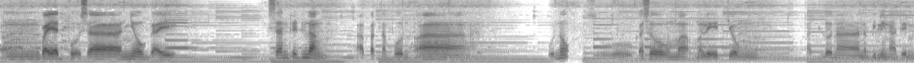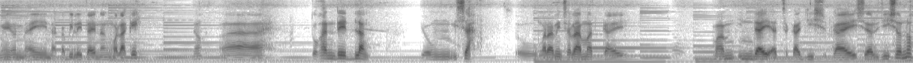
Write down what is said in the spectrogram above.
ang bayad po sa nyog ay 600 lang. Apat na puno, ah, puno. So, kaso ma- maliit yung tatlo na nabili natin. Ngayon ay nakabili tayo ng malaki. No? Ah, 200 lang yung isa. So, maraming salamat kay Ma'am Inday at saka Jis, kay Sir Jason, no?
